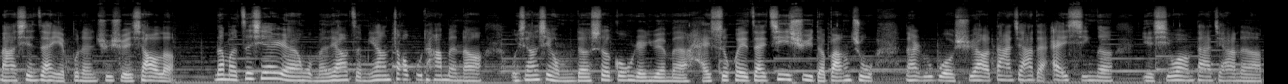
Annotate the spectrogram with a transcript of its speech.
那现在也不能去学校了。那么这些人，我们要怎么样照顾他们呢？我相信我们的社工人员们还是会再继续的帮助。那如果需要大家的爱心呢，也希望大家呢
